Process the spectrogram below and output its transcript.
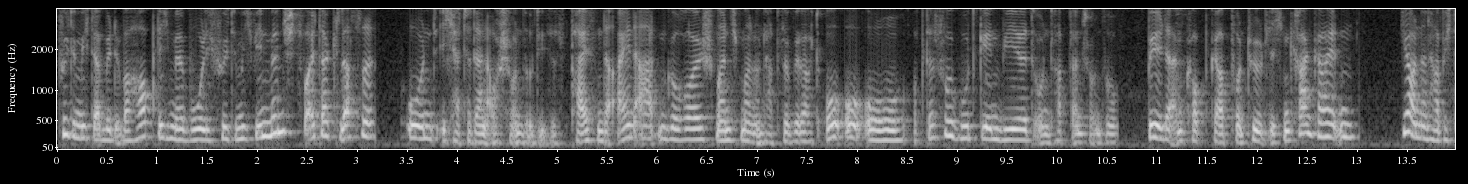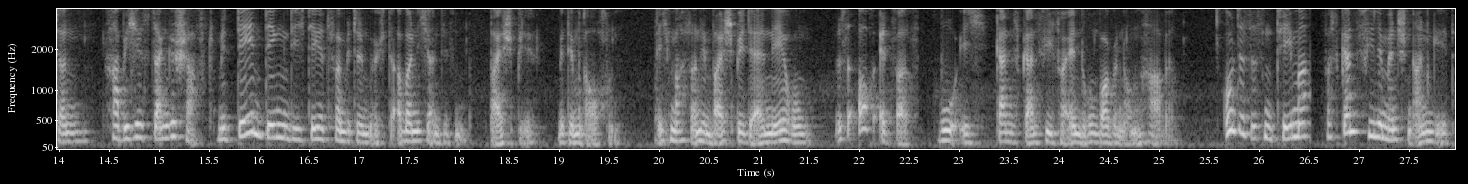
fühlte mich damit überhaupt nicht mehr wohl. Ich fühlte mich wie ein Mensch zweiter Klasse. Und ich hatte dann auch schon so dieses pfeifende Einatmengeräusch manchmal und habe so gedacht, oh, oh, oh, ob das wohl gut gehen wird und habe dann schon so Bilder im Kopf gehabt von tödlichen Krankheiten. Ja, und dann habe ich dann habe ich es dann geschafft mit den Dingen, die ich dir jetzt vermitteln möchte, aber nicht an diesem Beispiel mit dem Rauchen. Ich mache es an dem Beispiel der Ernährung. Das ist auch etwas, wo ich ganz, ganz viel Veränderung wahrgenommen habe. Und es ist ein Thema, was ganz viele Menschen angeht.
